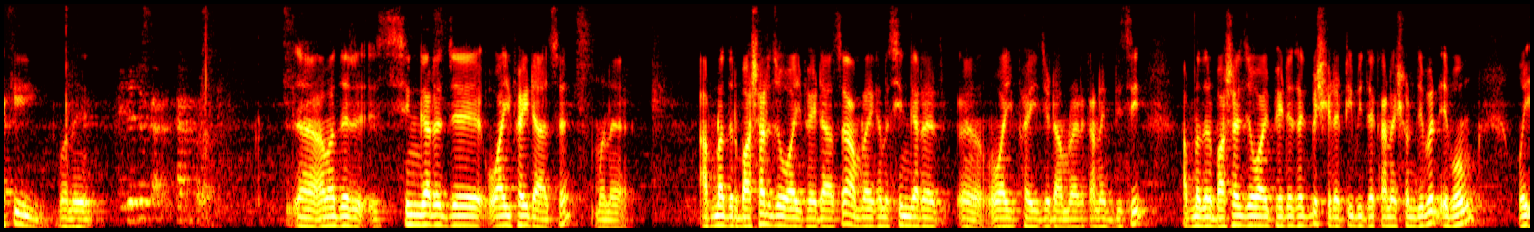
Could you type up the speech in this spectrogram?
একই মানে আমাদের সিঙ্গারের যে ওয়াইফাইটা আছে মানে আপনাদের বাসার যে ওয়াইফাইটা আছে, আমরা এখানে সিঙ্গারের ওয়াইফাই যেটা আমরা কানেক্ট দিছি, আপনাদের বাসায় যে ওয়াইফাইটা থাকবে, সেটা টিভিতে কানেকশন দিবেন এবং ওই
